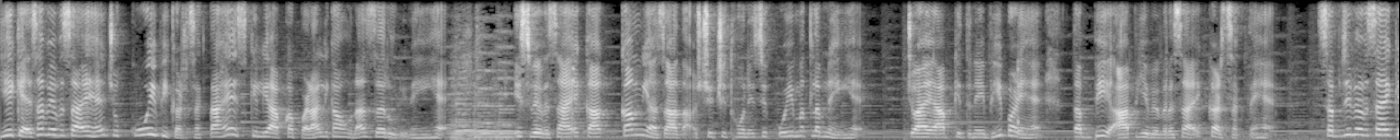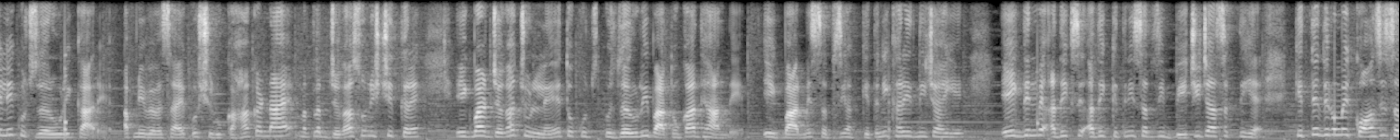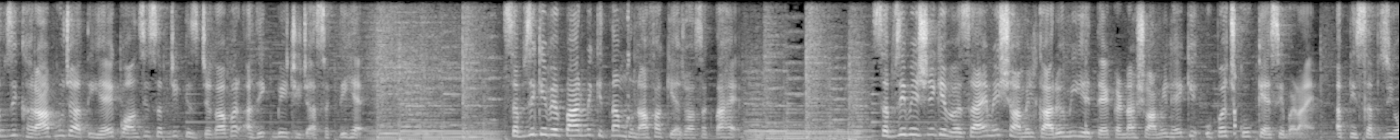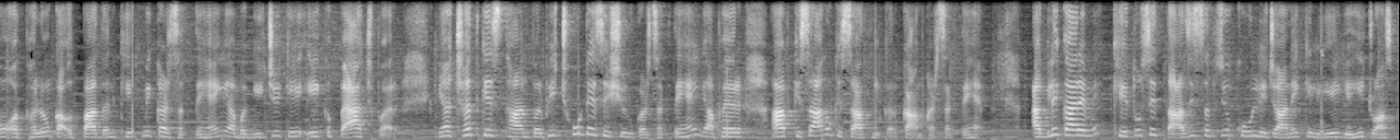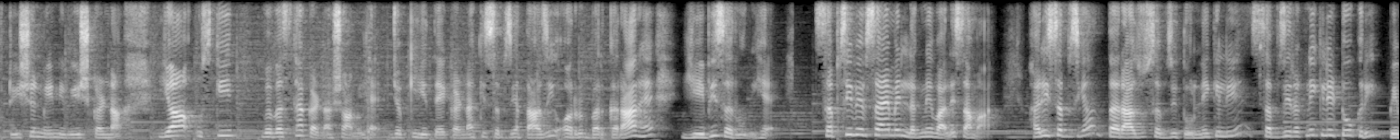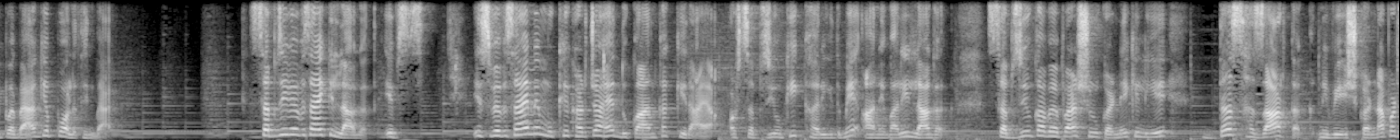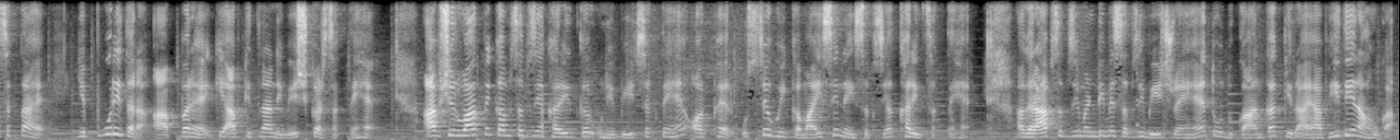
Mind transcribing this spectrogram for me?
ये एक ऐसा व्यवसाय है जो कोई भी कर सकता है, इसके लिए आपका पढ़ा लिखा होना ज़रूरी नहीं है। इस व्यवसाय का कम या ज़्यादा शिक्षित होने से कोई मतलब नहीं है। चाहे आप कितने भी पढ़े हैं, तब भी आप ये व्यवसाय कर सकते हैं। सब्ज़ी व्यवसाय के लिए कुछ ज़रूरी कार्य। अपने व्यवसाय को शुरू कहाँ करना है? मतलब जगह सुनिश्चित करें। एक बार जगह चुन लें तो कुछ कुछ ज़रूरी बातों का ध्यान दें। एक बार में सब्ज़ियाँ कितनी खरीदनी चाहिए? एक दिन में अधिक से अधिक कितनी सब्ज़ी बेची जा सकती है? कितने दिनों में कौन सी सब्ज़ी खराब हो जाती है? कौन सी सब्ज़ी किस जगह पर अधिक बेची जा सकती है? सब्ज़ी के व्यापार में कितना मुनाफा किया जा सकता है? सब्ज़ी बेचने के व्यवसाय में शामिल कार्यों में यह तय करना शामिल है कि उपज को कैसे बढ़ाएँ। अपनी सब्जियों और फलों का उत्पादन खेत में कर सकते हैं या बगीचे के एक पैच पर, या छत के स्थान पर भी छोटे से शुरू कर सकते हैं, या फिर आप किसानों के साथ मिलकर काम कर सकते हैं अगले कार्य में खेतों से ताजी सब्जियों को ले जाने के लिए यही ट्रांसपोर्टेशन में निवेश करना या उसकी व्यवस्था करना शामिल है, जबकि ये तय करना की सब्ज़ियाँ ताजी और बरकरार हैं, ये भी ज़रूरी है सब्ज़ी व्यवसाय में लगने वाले सामान, हरी सब्ज़ियाँ, तराजू सब्ज़ी तोलने के लिए, सब्ज़ी रखने के लिए टोकरी पेपर बैग या पॉलिथीन बैग सब्ज़ी व्यवसाय की लागत इस व्यवसाय में मुख्य खर्चा है दुकान का किराया और सब्जियों की खरीद में आने वाली लागत। सब्जियों का व्यापार शुरू करने के लिए दस हज़ार तक निवेश करना पड़ सकता है। ये पूरी तरह आप पर है कि आप कितना निवेश कर सकते हैं। आप शुरुआत में कम सब्ज़ियाँ खरीद कर उन्हें बेच सकते हैं और फिर उससे हुई कमाई से नई सब्ज़ियाँ खरीद सकते हैं। अगर आप सब्ज़ी मंडी में सब्ज़ी बेच रहे हैं तो दुकान का किराया भी देना होगा।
